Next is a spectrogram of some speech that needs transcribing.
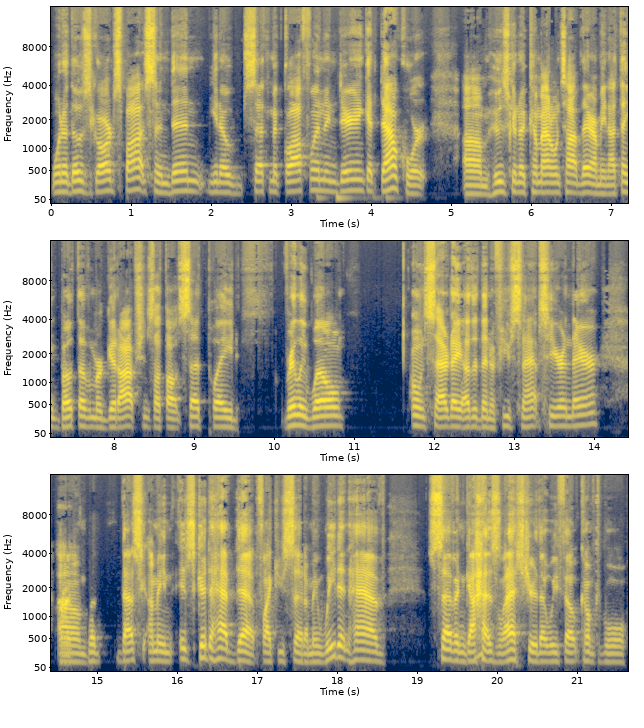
one of those guard spots. And then, you know, Seth McLaughlin and Darrian get Dalcourt. Um, who's going to come out on top there? I mean, I think both of them are good options. I thought Seth played really well on Saturday, other than a few snaps here and there. Right. Um, but that's, I mean, it's good to have depth, like you said. I mean, we didn't have seven guys last year that we felt comfortable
